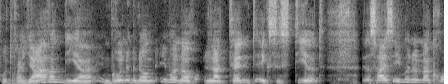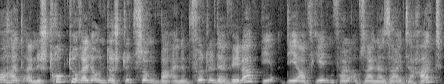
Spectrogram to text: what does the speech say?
vor drei Jahren, die ja im Grunde genommen immer noch latent existiert. Das heißt, Emmanuel Macron hat eine strukturelle Unterstützung bei einem Viertel der Wähler, die, die er auf jeden Fall auf seiner Seite hat.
